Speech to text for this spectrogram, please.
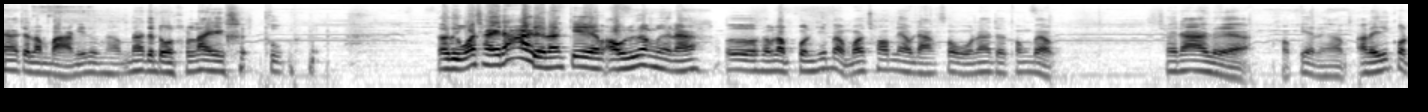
น่าจะลำบากนิดนึงครับ น่าจะโดนเขาไล่ทุบ แต่ถือว่าใช้ได้เลยนะเกมเอาเรื่องเลยนะ เออสำหรับคนที่แบบว่าชอบแนวดาร์กโซน่าจะต้องแบบใช้ได้เลยอะขอเปลี่ยนเลยครับ อะไรที่กด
